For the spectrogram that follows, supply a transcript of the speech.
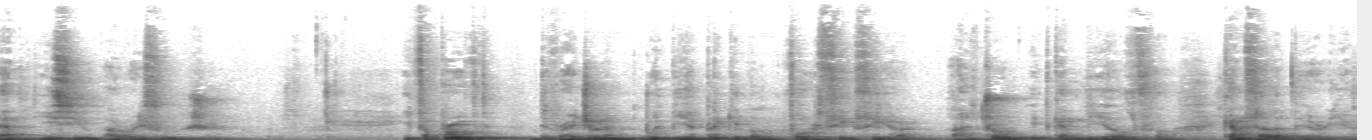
and issue a resolution. If approved, the regime will be applicable for six years, although it can be also cancelled earlier.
